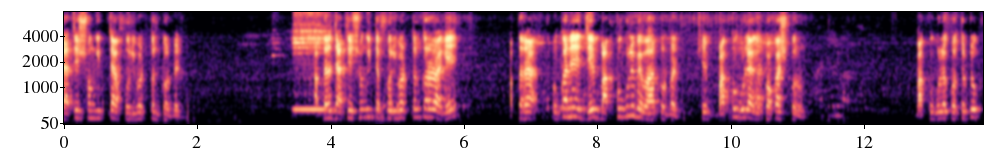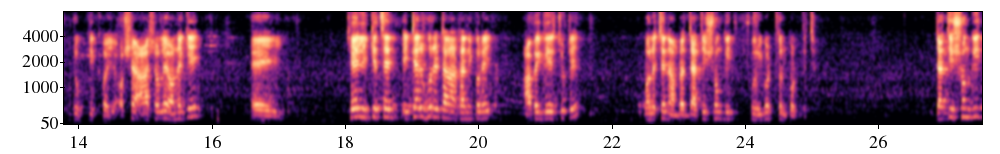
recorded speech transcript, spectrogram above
জাতীয় সঙ্গীতটা পরিবর্তন করবেন। আপনারা জাতীয় সঙ্গীতটা পরিবর্তন করার আগে আপনারা ওখানে যে বাক্যগুলি ব্যবহার করবেন সেই বাক্যগুলি আগে প্রকাশ করুন। বাক্যগুলো কতটুকু যৌক্তিক হয়? আসলে অনেকে এই কে লিখেছেন, এটার উপরে টানাটানি করে আবেগের চুটে বলেছেন, আমরা জাতীয় সংগীত পরিবর্তন করতে চাই। জাতীয় সংগীত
